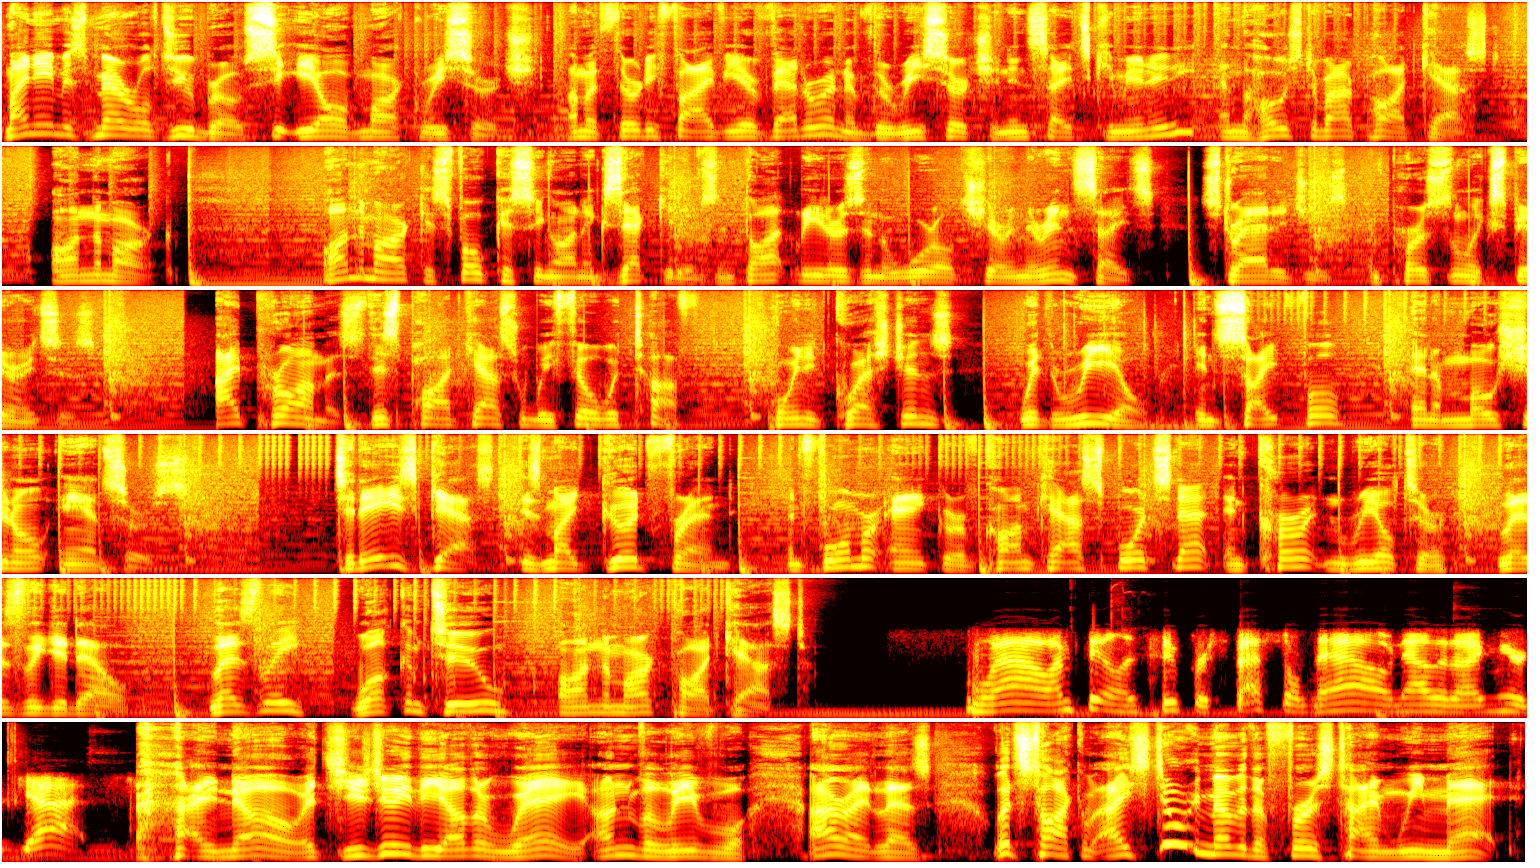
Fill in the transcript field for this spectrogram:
My name is Merrill Dubrow, CEO of Mark Research. I'm a 35 year veteran of the research and insights community and the host of our podcast, On the Mark. On the Mark is focusing on executives and thought leaders in the world sharing their insights, strategies, and personal experiences. I promise this podcast will be filled with tough, pointed questions with real, insightful, and emotional answers. Today's guest is my good friend and former anchor of Comcast Sportsnet and current and realtor, Leslie Gudel. Leslie, welcome to On the Mark podcast. Wow, I'm feeling super special now, now that I'm your guest. I know. It's usually the other way. Unbelievable. All right, Les, let's talk about I still remember the first time we met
